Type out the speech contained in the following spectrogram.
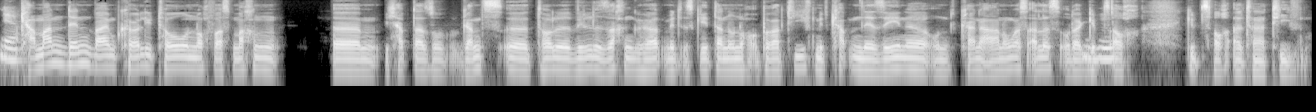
Ja. Kann man denn beim Curly Toe noch was machen, ähm, ich habe da so ganz äh, tolle wilde Sachen gehört mit, es geht dann nur noch operativ mit Kappen der Sehne und keine Ahnung was alles. Oder mhm. gibt's auch gibt's auch Alternativen?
